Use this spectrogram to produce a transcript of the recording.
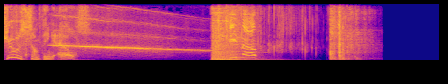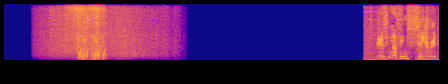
Choose something else. Enough! There's nothing sacred.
